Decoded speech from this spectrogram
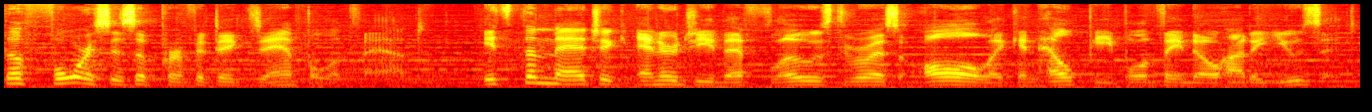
The Force is a perfect example of that. It's the magic energy that flows through us all and can help people if they know how to use it.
